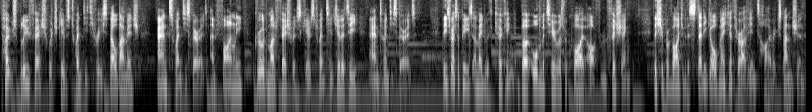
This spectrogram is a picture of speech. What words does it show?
Poached Bluefish, which gives 23 spell damage and 20 spirit, and finally Grilled Mudfish, which gives 20 agility and 20 spirit. These recipes are made with cooking, but all the materials required are from fishing. This should provide you with a steady gold maker throughout the entire expansion.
